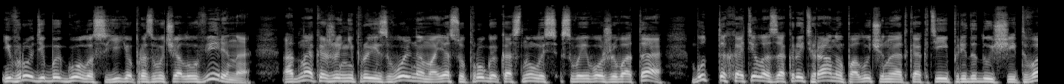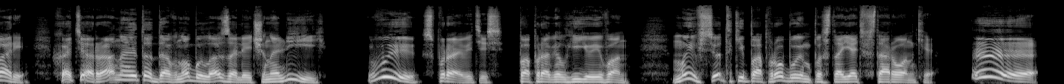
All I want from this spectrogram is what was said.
и вроде бы голос ее прозвучал уверенно, однако же непроизвольно моя супруга коснулась своего живота, будто хотела закрыть рану, полученную от когтей предыдущей твари, хотя рана эта давно была залечена Лией. «Вы справитесь», — поправил ее Иван. «Мы все-таки попробуем постоять в сторонке». «Э-э-э»,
